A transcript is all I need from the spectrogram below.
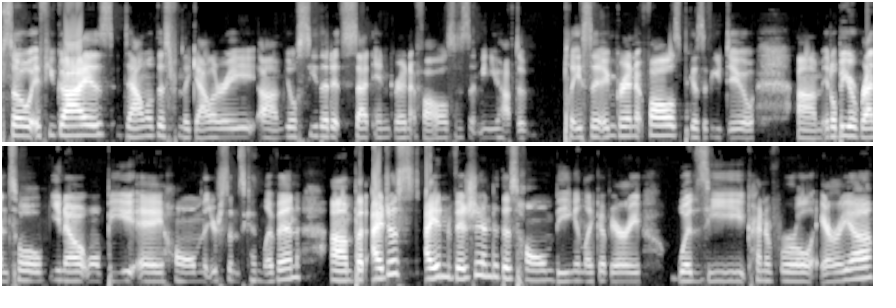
So if you guys download this from the gallery, you'll see that it's set in Granite Falls. Doesn't mean you have to place it in Granite Falls because if you do, um, it'll be a rental. You know, it won't be a home that your Sims can live in. Um, but I just I envisioned this home being in like a very woodsy kind of rural area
